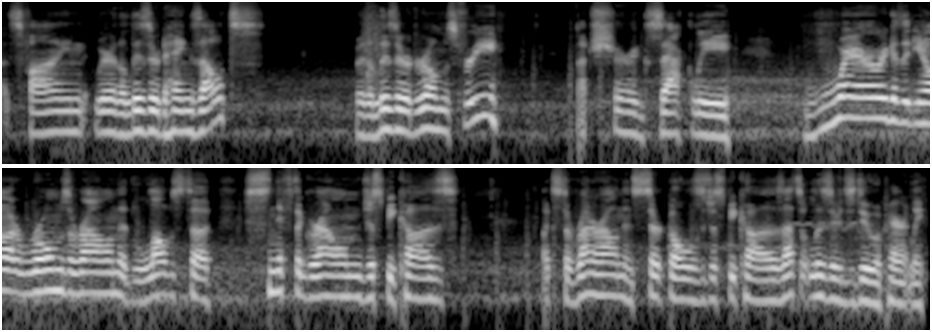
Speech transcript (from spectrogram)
Let's find Where the lizard hangs out. Where the lizard roams free. Not sure exactly where, because it, you know, it roams around. It loves to sniff the ground just because. Likes to run around in circles just because. That's what lizards do, apparently.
